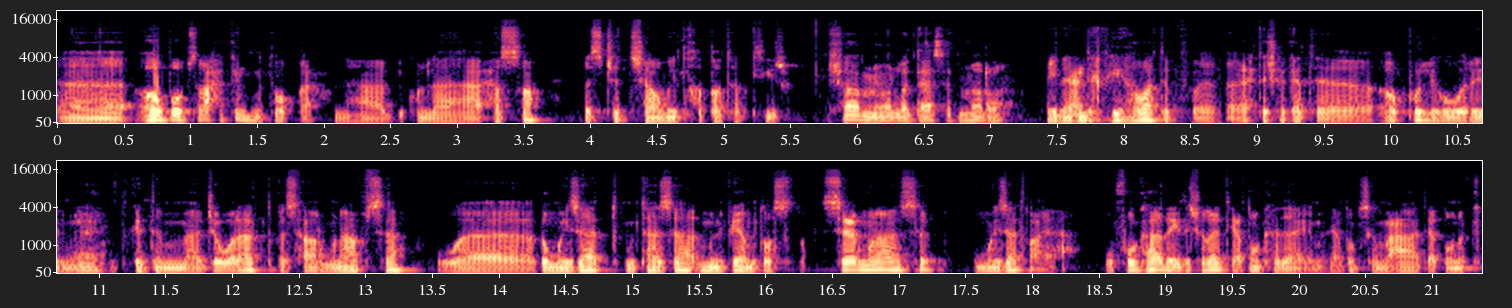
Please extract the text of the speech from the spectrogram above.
آه، أوبو بصراحة كنت متوقع إنها بيكون لها حصة بس جت شاومي تخطتها بكثير. شاومي والله دعست مرة. يعني عندك في هواتف آه، إحدى شركات آه، اوبو اللي هو ريلمي أيه. تقدم جوالات باسعار منافسة وبمميزات ممتازة من فئة متوسطة سعر مناسب ومميزات رائعة وفوق هذا إذا شريت يعطونك هدايا مثلا يعطونك سماعات يعطونك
